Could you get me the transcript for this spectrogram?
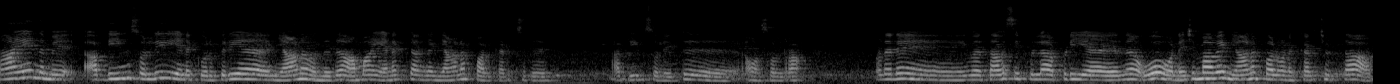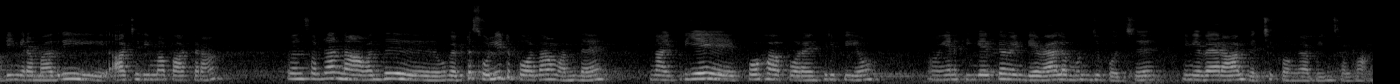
நான் ஏன் இந்த மே அப்படின்னு சொல்லி எனக்கு ஒரு பெரிய ஞானம் வந்தது. ஆமாம் எனக்கு அங்கே ஞானப்பால் கிடச்சிது அப்படின்னு சொல்லிட்டு அவன் சொல்கிறான் உடனே இவன் தவசி பிள்ளை அப்படி என்ன? ஓ நிஜமாவே ஞானப்பால் உனக்கு கிடச்சிடுதா? அப்படிங்கிற மாதிரி ஆச்சரியமாக பார்க்குறான் இவன் சொல்கிறான் நான் வந்து உங்ககிட்ட சொல்லிட்டு போகிறதான் வந்தேன். நான் இப்படியே போக போகிறேன் திருப்பியும். எனக்கு இங்கே இருக்க வேண்டிய வேலை முடிஞ்சு போச்சு. நீங்கள் வேறு ஆள் வச்சுக்கோங்க அப்படின்னு சொல்கிறான்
